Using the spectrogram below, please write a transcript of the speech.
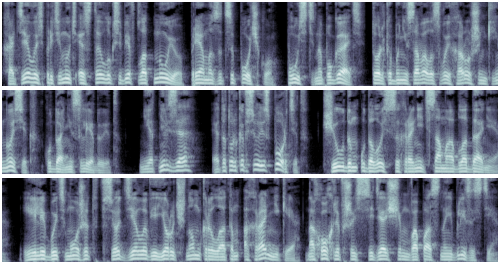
Хотелось притянуть Эстеллу к себе вплотную, прямо за цепочку. Пусть напугать, только бы не совала свой хорошенький носик, куда не следует. Нет, нельзя. Это только все испортит. Чудом удалось сохранить самообладание. Или, быть может, все дело в ее ручном крылатом охраннике, нахохлившись сидящим в опасной близости.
